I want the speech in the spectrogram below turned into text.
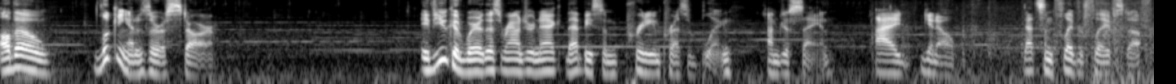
Although, looking at Azura's star, if you could wear this around your neck, that'd be some pretty impressive bling. I'm just saying. I, you know, that's some Flavor Flav stuff.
